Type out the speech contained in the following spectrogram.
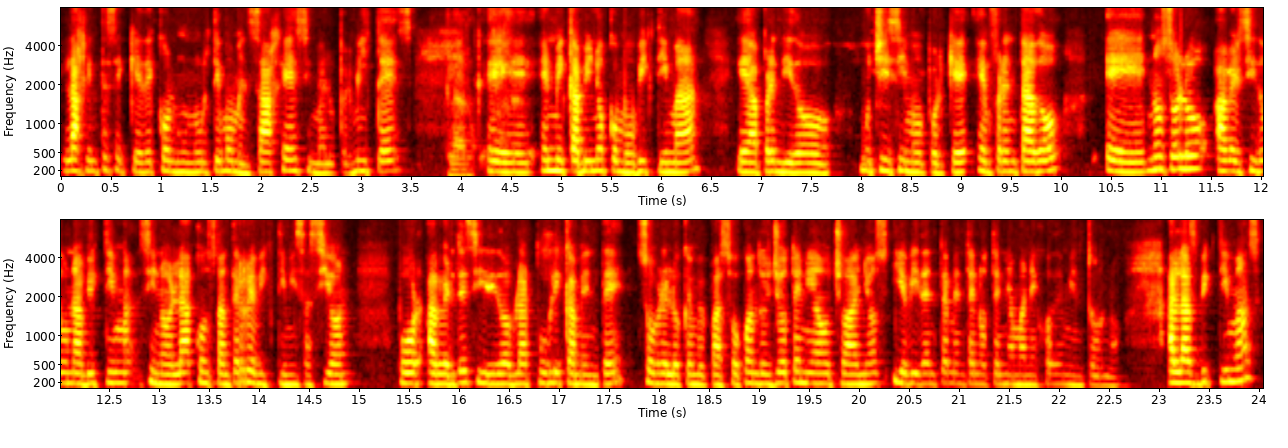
la gente se quede con un último mensaje, si me lo permites. Claro. Eh, en mi camino como víctima he aprendido muchísimo porque he enfrentado eh, no solo haber sido una víctima, sino la constante revictimización por haber decidido hablar públicamente sobre lo que me pasó cuando yo tenía ocho años y evidentemente no tenía manejo de mi entorno. A las víctimas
